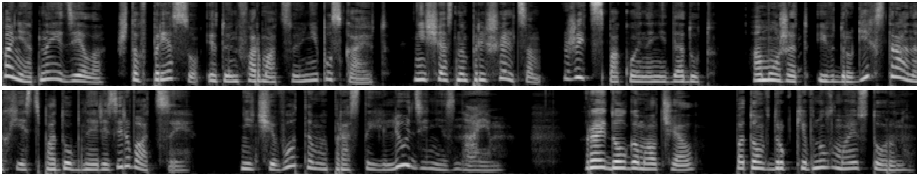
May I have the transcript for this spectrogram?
Понятное дело, что в прессу эту информацию не пускают. Несчастным пришельцам жить спокойно не дадут. А может, и в других странах есть подобные резервации? Ничего-то мы, простые люди, не знаем. Рай долго молчал, потом вдруг кивнул в мою сторону.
